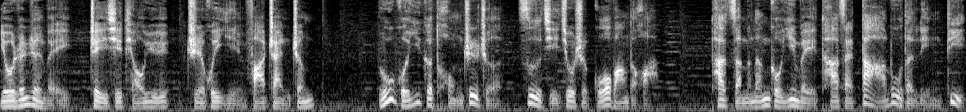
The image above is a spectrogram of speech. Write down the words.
有人认为这些条约只会引发战争。如果一个统治者自己就是国王的话，他怎么能够因为他在大陆的领地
